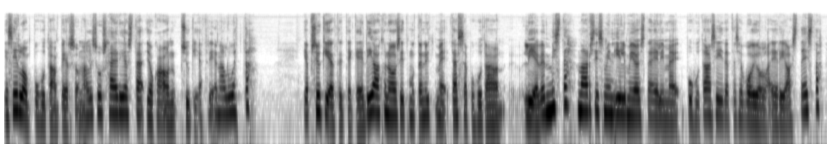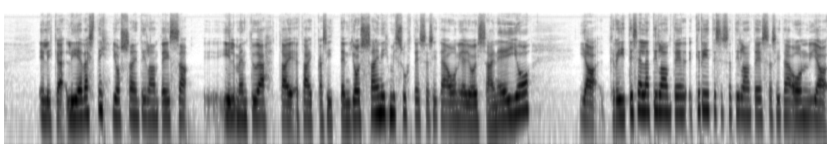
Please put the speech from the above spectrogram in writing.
Ja silloin puhutaan persoonallisuushäiriöstä, joka on psykiatrien aluetta ja psykiatri tekee diagnoosit, mutta nyt me tässä puhutaan lievemmistä narsismin ilmiöistä, eli me puhutaan siitä, että se voi olla eri asteista. Eli lievästi jossain tilanteissa ilmentyä tai taikka sitten joissain ihmissuhteissa sitä on ja joissain ei ole. Ja kriittisellä tilante- kriittisessä tilanteessa sitä on ja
